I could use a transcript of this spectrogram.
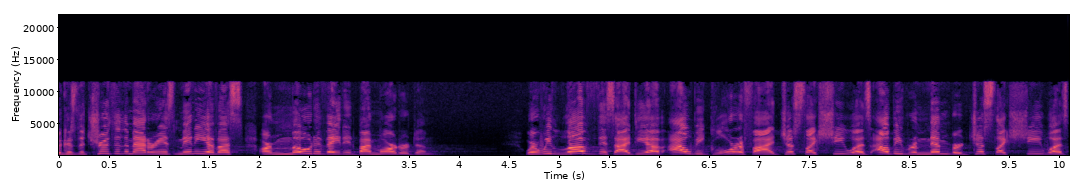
Because the truth of the matter is, many of us are motivated by martyrdom, where we love this idea of I'll be glorified just like she was, I'll be remembered just like she was,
